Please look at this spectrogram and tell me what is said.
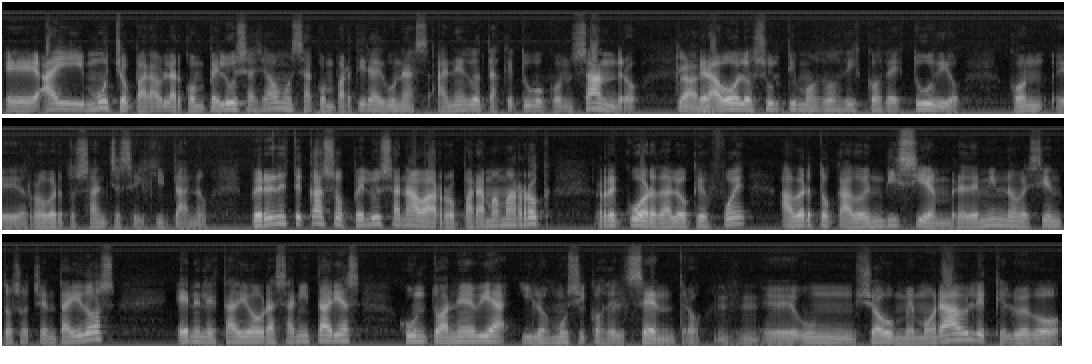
eh, hay mucho para hablar con Pelusa, ya vamos a compartir algunas anécdotas que tuvo con Sandro. Claro. Grabó los últimos dos discos de estudio con eh, Roberto Sánchez el Gitano. Pero en este caso, Pelusa Navarro, para Mamá Rock, recuerda lo que fue haber tocado en diciembre de 1982 en el Estadio Obras Sanitarias junto a Nevia y los músicos del centro. Eh, un show memorable que luego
